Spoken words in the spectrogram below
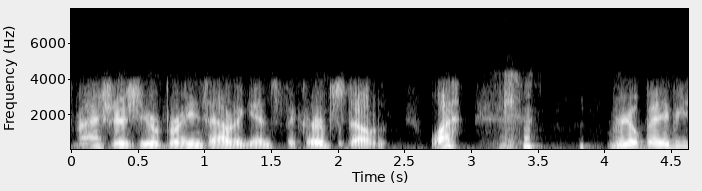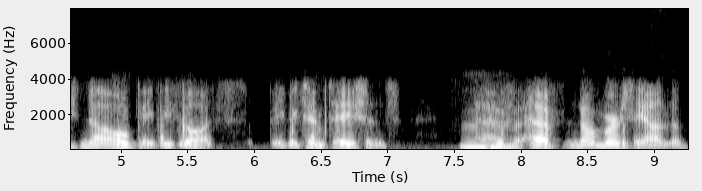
smashes your brains out against the curbstone. What? Real babies? No, baby thoughts, baby temptations. Mm-hmm. Have have no mercy on them.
